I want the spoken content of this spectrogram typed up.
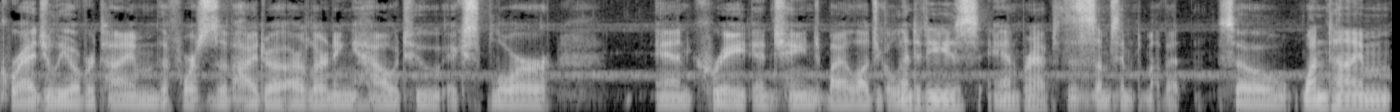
gradually over time, the forces of Hydra are learning how to explore and create and change biological entities, and perhaps this is some symptom of it. So, one time,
